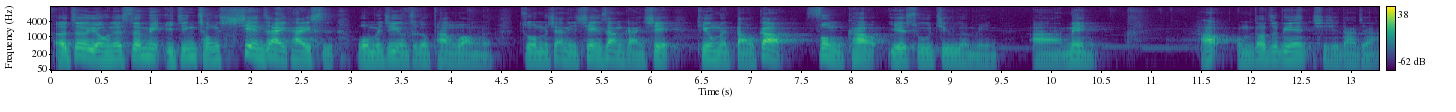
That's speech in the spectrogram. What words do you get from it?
而这个永恒的生命已经从现在开始，我们已经有这个盼望了。主，我们向你献上感谢，听我们祷告，奉靠耶稣基督的名，阿门。好，我们到这边，谢谢大家。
